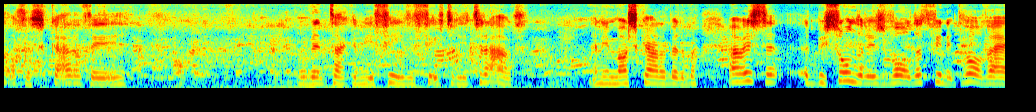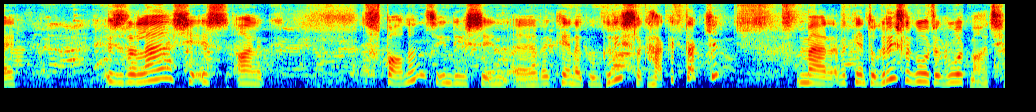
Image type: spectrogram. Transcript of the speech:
god, is karret. We zijn takken hier 54 jaar getrouwd. En die mascara bij de... Maar wist je, het bijzondere is wel, dat vind ik wel, wij... Onze relatie is eigenlijk spannend in die zin. eh we kennen ook een griezelig hakketakje. Maar we kennen ook griezelig goed een goed.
